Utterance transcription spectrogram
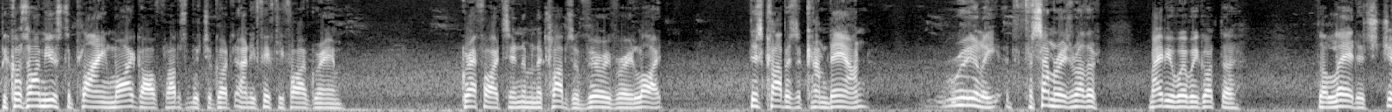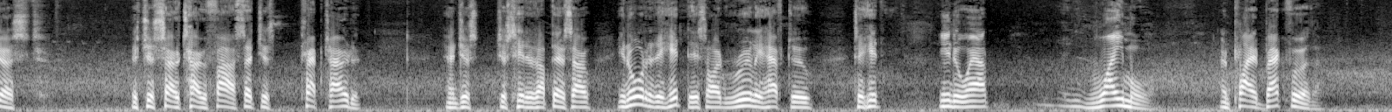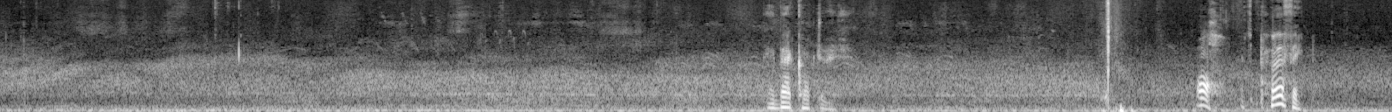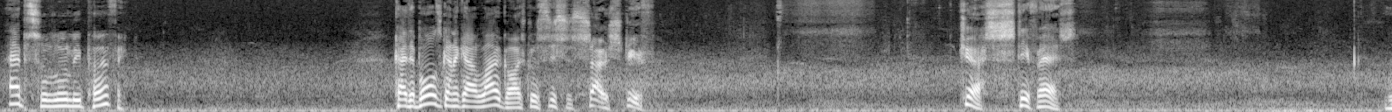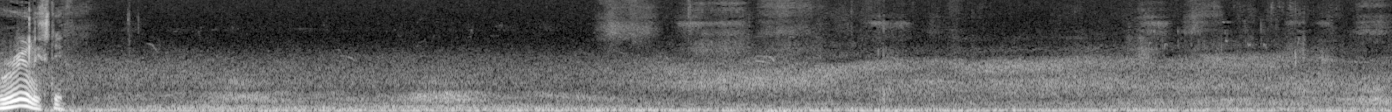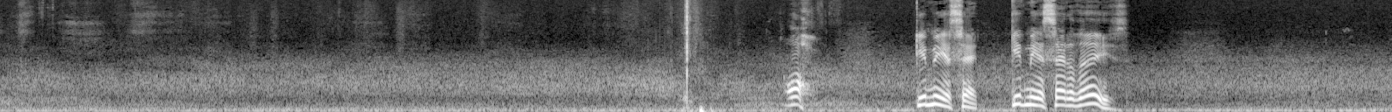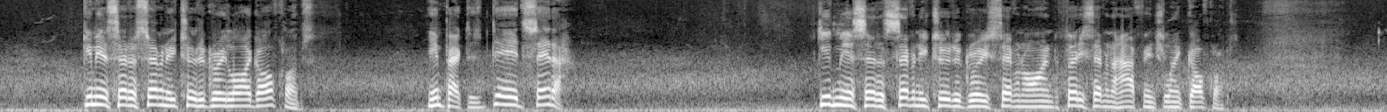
because I'm used to playing my golf clubs, which have got only 55 gram graphites in them, and the clubs are very, very light, this club has come down really, for some reason or other, maybe where we got the the lead, it's just it's just so toe fast that just trap toed it and just just hit it up there. So in order to hit this, I'd really have to to hit into out way more and play it back further. Hey, back cocktail. Oh, it's perfect. Absolutely perfect. Okay, the ball's going to go low, guys, because this is so stiff. Just stiff as. Really stiff. Oh, give me a set. Give me a set of these. Give me a set of 72 degree lie golf clubs. Impact is dead centre. Give me a set of 72 degree 7 iron, 37 and a half inch length golf clubs.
